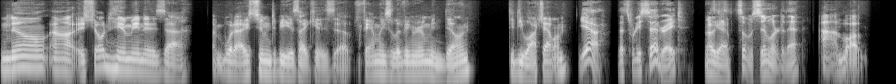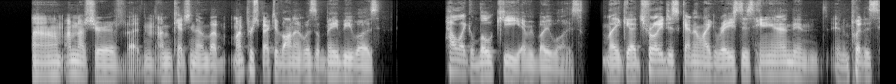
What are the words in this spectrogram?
No, uh, it showed him in his uh, what I assume to be his like his uh, family's living room in Dillon. Did you watch that one? Yeah, that's what he said, right? Okay. Something similar to that. Uh, well, um, I'm not sure if uh, I'm catching them, but my perspective on it was maybe was how like low key everybody was. Like uh, Troy just kind of like raised his hand and and put his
